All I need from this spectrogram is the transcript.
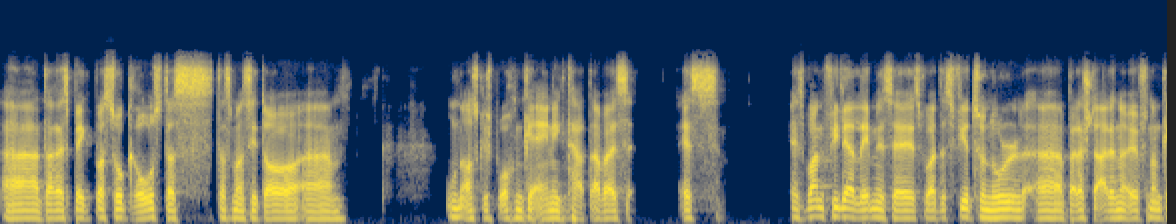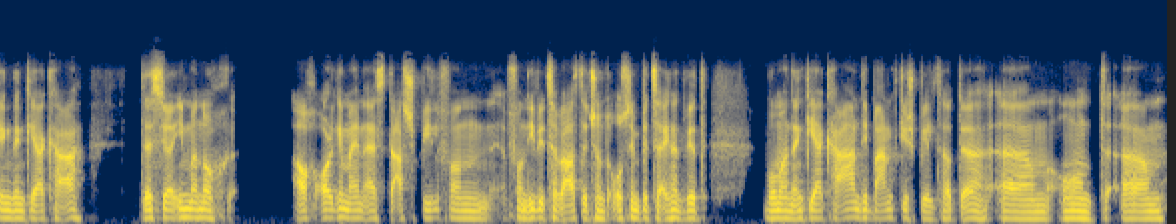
äh, der Respekt war so groß, dass, dass man sich da äh, unausgesprochen geeinigt hat. Aber es, es, es waren viele Erlebnisse. Es war das 4 zu 0 äh, bei der Stadioneröffnung gegen den GRK das ja immer noch auch allgemein als das Spiel von, von Ivica Vastic und Osim bezeichnet wird, wo man den GRK an die Wand gespielt hat. Ja, ähm, und ähm,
